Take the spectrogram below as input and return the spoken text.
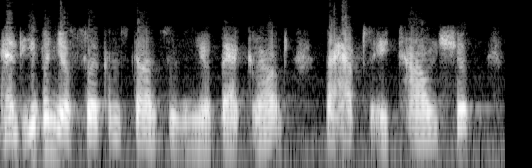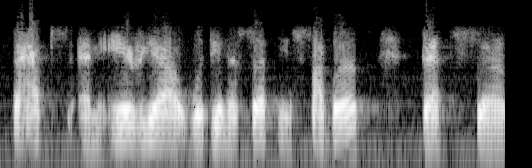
and even your circumstances and your background, perhaps a township, perhaps an area within a certain suburb that's uh,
